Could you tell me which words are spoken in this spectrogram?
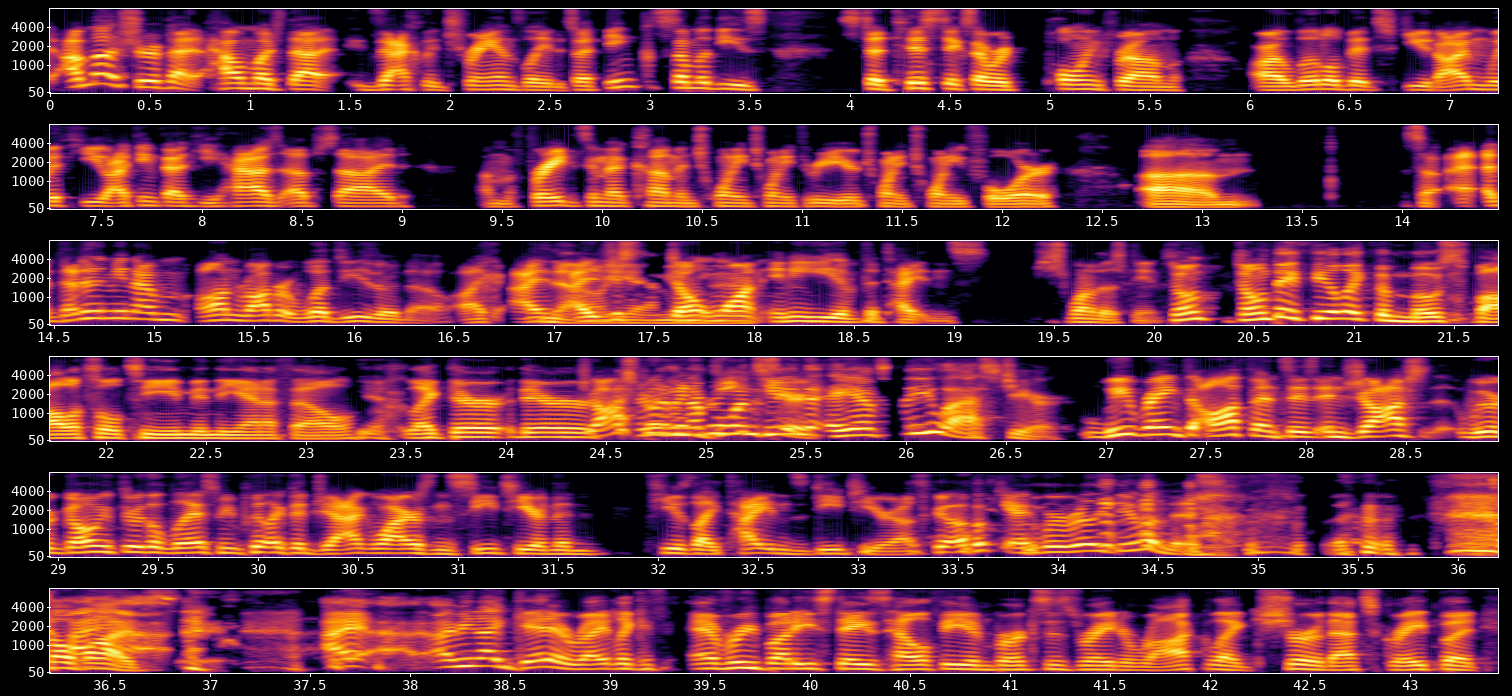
I'm not sure if that how much that exactly translated. So I think some of these statistics that we're pulling from are a little bit skewed. I'm with you. I think that he has upside. I'm afraid it's going to come in 2023 or 2024. Um, so I, that doesn't mean I'm on Robert Woods either, though. Like I, no, I just yeah, don't either. want any of the Titans. Just one of those teams. Don't don't they feel like the most volatile team in the NFL? Yeah. Like they're they're Josh put them in number one seed in the AFC last year. We ranked offenses, and Josh, we were going through the list. We put like the Jaguars in C tier, and then he was like Titans D tier. I was like, okay, we're really doing this. it's all uh, vibes. I, I, I mean, I get it, right? Like if everybody stays healthy and Burks is ready to rock, like sure, that's great, but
